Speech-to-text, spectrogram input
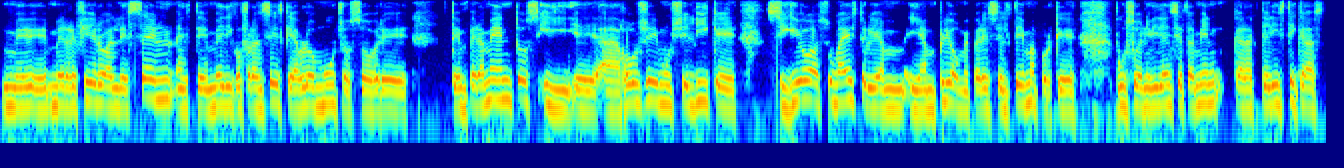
me, me refiero a Lessen, este médico francés que habló mucho sobre temperamentos y eh, a Roger Mouchely que siguió a su maestro y, am- y amplió, me parece, el tema porque puso en evidencia también características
